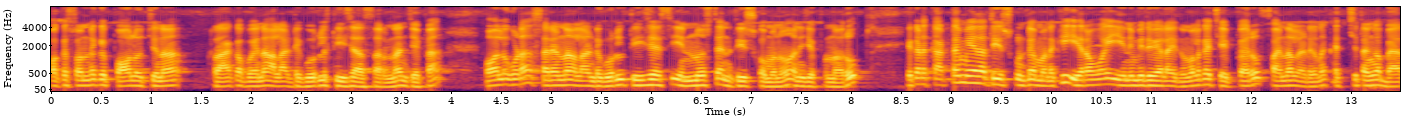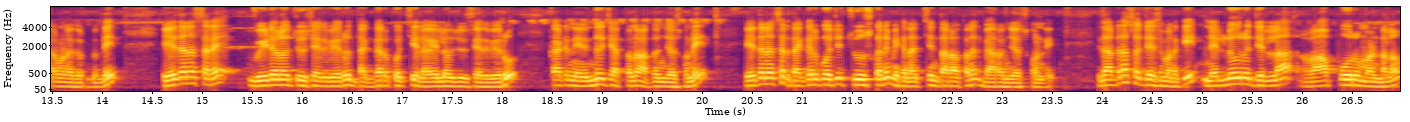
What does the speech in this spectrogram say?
ఒక సొన్నకి పాలు వచ్చినా రాకపోయినా అలాంటి గొర్రెలు తీసేస్తారన్న అని చెప్పా. వాళ్ళు కూడా సరేనా అలాంటి గొర్రెలు తీసేసి ఎన్ని వస్తే అని తీసుకోమను అని చెప్పున్నారు. ఇక్కడ కట్ట మీద తీసుకుంటే మనకి ఇరవై ఎనిమిది వేల ఐదు వందలుగా చెప్పారు. ఫైనల్ అడిగిన ఖచ్చితంగా బేరం అనేది ఉంటుంది. ఏదైనా సరే వీడియోలో చూసేది వేరు దగ్గరకు వచ్చి లైవ్లో చూసేది వేరు. కాబట్టి నేను ఎందుకు చెప్తానో అర్థం చేసుకోండి. ఏదైనా సరే దగ్గరకు వచ్చి చూసుకొని మీకు నచ్చిన తర్వాత అనేది బేరం చేసుకోండి. ఇది అడ్రస్ వచ్చేసి మనకి నెల్లూరు జిల్లా రాపూరు మండలం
